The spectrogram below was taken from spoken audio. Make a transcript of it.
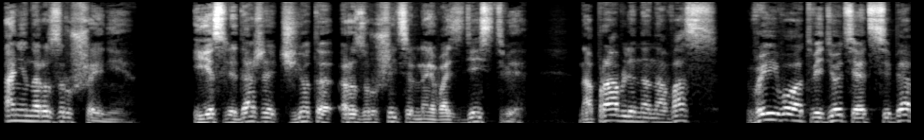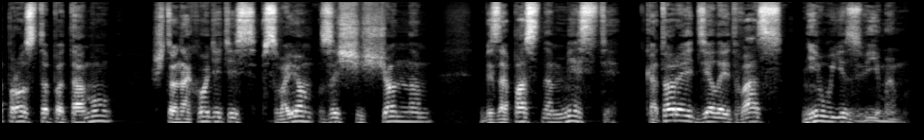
а не на разрушение. И если даже чье-то разрушительное воздействие направлено на вас, вы его отведете от себя просто потому, что находитесь в своем защищенном безопасном месте, которое делает вас неуязвимым.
